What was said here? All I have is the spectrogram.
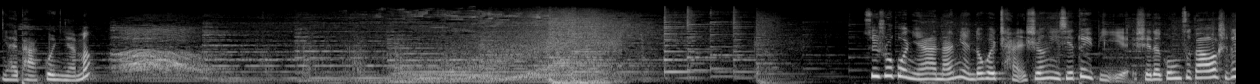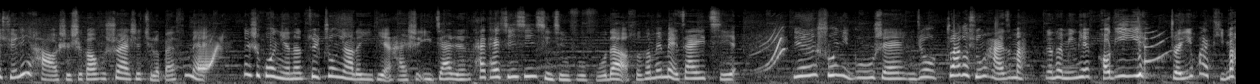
你还怕过年吗？虽说过年啊，难免都会产生一些对比，谁的工资高，谁的学历好，谁是高富帅，谁娶了白富美。但是过年呢，最重要的一点还是一家人开开心心、幸幸福福的、和和美美在一起。别人说你不如谁，你就抓个熊孩子嘛，让他明天考第一，转移话题嘛。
